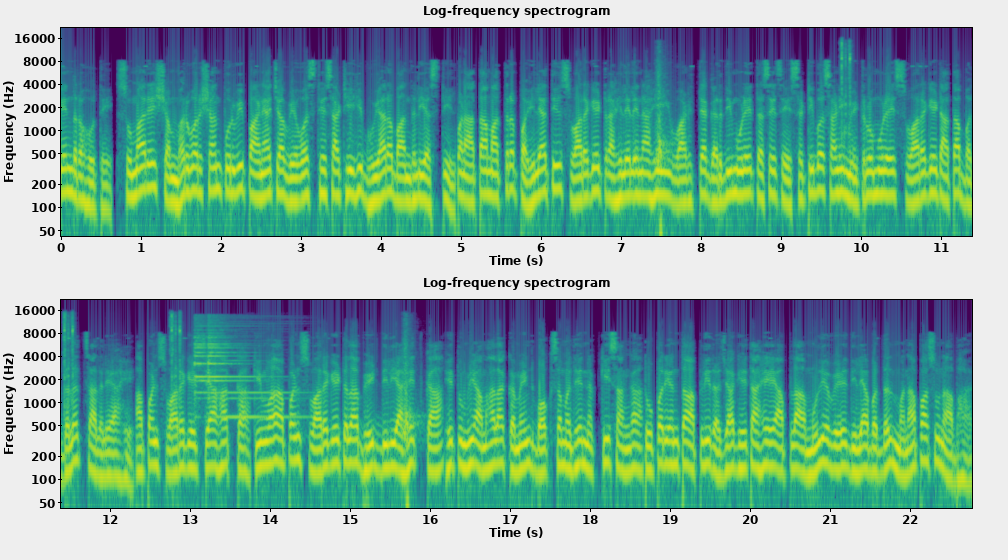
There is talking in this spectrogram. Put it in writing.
केंद्र होते. सुमारे शंभर वर्षांपूर्वी पाण्याच्या व्यवस्थेसाठी ही भुयारं बांधली असतील. पण आता मात्र पहिल्यातील स्वारगेट राहिलेले नाही. वाढत्या गर्दीमुळे तसेच एसटी बस आणि मेट्रोमुळे स्वारगेट आता बदलत चालले आहे. आपण स्वारगेटचे आहात का? किंवा आपण स्वारगेटला भेट दिली आहेत का? हे तुम्ही आम्हाला कमेंट बॉक्समध्ये नक्की सांगा. तोपर्यंत आपली रजा घेत आहे. आपला अमूल्य वेळ दिल्याबद्दल मनापासून आभार.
